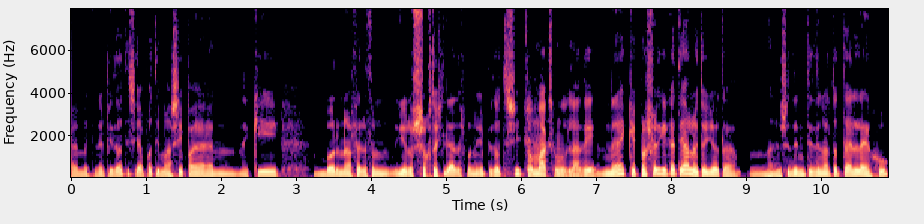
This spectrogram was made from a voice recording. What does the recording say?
Ε, με την επιδότηση, από ό,τι μας είπαν εκεί, μπορεί να αφαιρεθούν γύρω στους 8.000 που είναι η επιδότηση. Το maximum δηλαδή. Ναι, και προσφέρει και κάτι άλλο η Toyota. Σου δίνει τη δυνατότητα ελέγχου,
